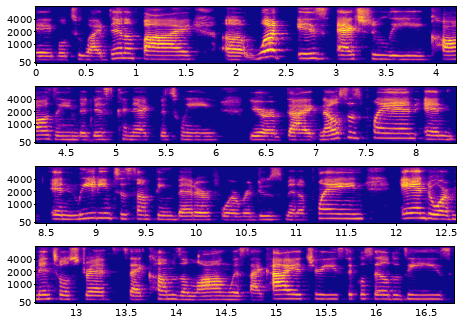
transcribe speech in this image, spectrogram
able to identify uh, what is actually causing the disconnect between your diagnosis plan and and leading to something better for reducement of pain and or mental stress that comes along with psychiatry, sickle cell disease,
